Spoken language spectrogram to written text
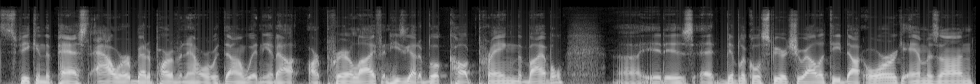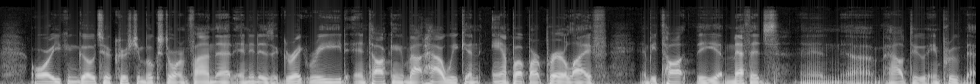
speaking the past hour, better part of an hour, with Don Whitney about our prayer life. And he's got a book called Praying the Bible. Uh, it is at biblicalspirituality.org, Amazon, or you can go to a Christian bookstore and find that. And it is a great read and talking about how we can amp up our prayer life and be taught the methods and uh, how to improve that.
